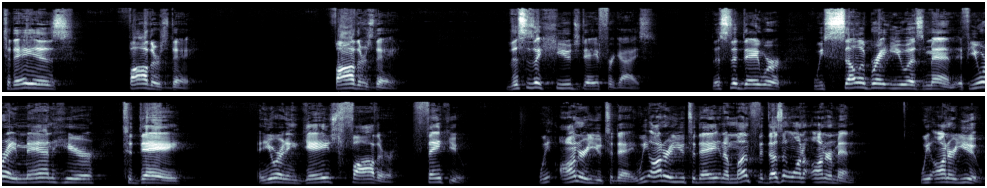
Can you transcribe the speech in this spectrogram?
Today is Father's Day. Father's Day. This is a huge day for guys. This is a day where we celebrate you as men. If you are a man here today and you are an engaged father, thank you. We honor you today. We honor you today in a month that doesn't want to honor men. We honor you.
